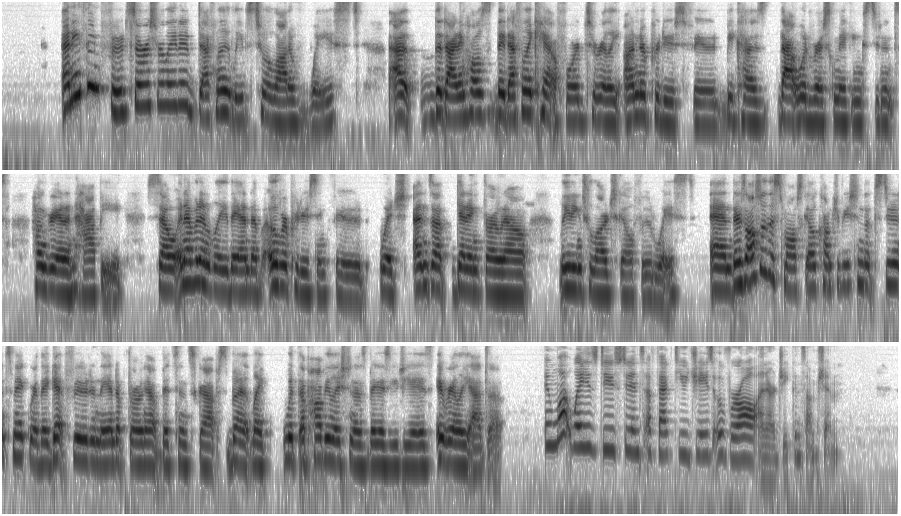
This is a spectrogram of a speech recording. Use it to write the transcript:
Anything food service related definitely leads to a lot of waste. At the dining halls they definitely can't afford to really underproduce food because that would risk making students hungry and unhappy. So inevitably they end up overproducing food which ends up getting thrown out leading to large scale food waste. And there's also the small scale contribution that students make where they get food and they end up throwing out bits and scraps but like with a population as big as UGA's it really adds up in what ways do students affect UGA's overall energy consumption?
